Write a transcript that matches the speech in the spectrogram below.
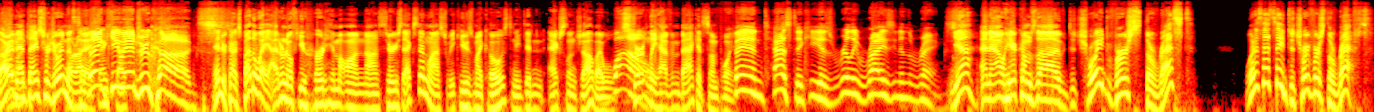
All right, man. Thanks for joining us All right. today. Thank Thanks, you, guys. Andrew Cogs. Andrew Cox. By the way, I don't know if you heard him on uh, Sirius XM last week. He was my co-host, and he did an excellent job. I will Wow. certainly have him back at some point. fantastic. He is really rising in the ranks. Yeah, and now here comes uh, Detroit versus the rest. What does that say? Detroit versus the refs.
